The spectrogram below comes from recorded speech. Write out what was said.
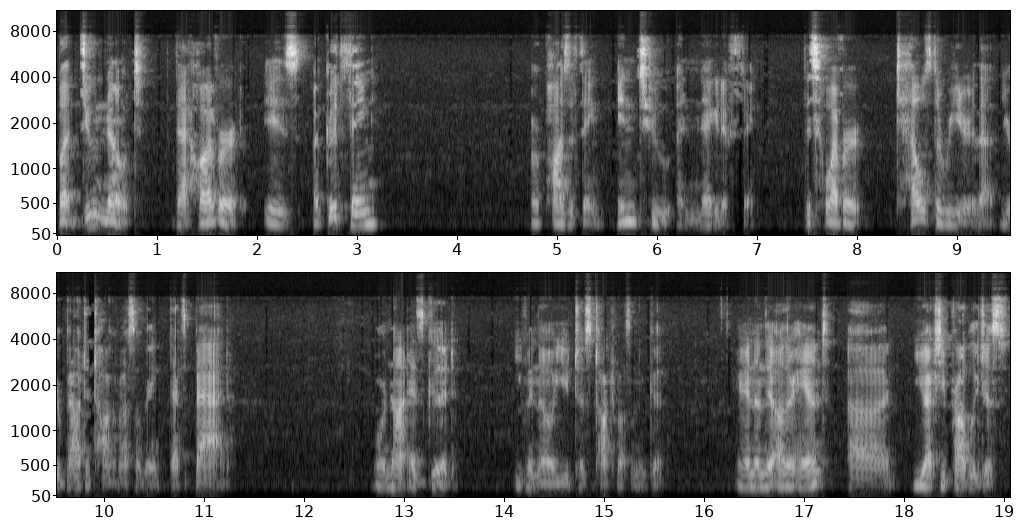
but do note that however is a good thing or positive thing into a negative thing. This however tells the reader that you're about to talk about something that's bad or not as good, even though you just talked about something good. And on the other hand, uh, you actually probably just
